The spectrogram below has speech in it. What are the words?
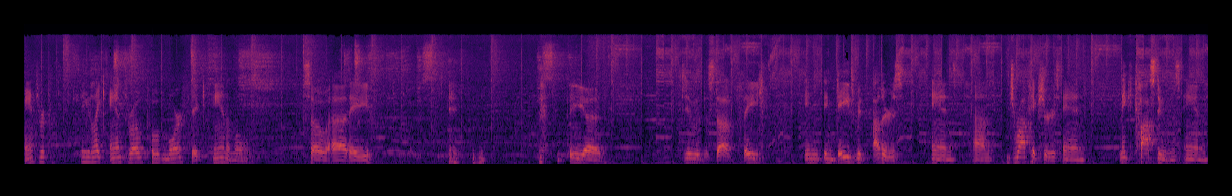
anthrop. They like anthropomorphic animals. So uh, they they uh, do the stuff. They in, engage with others and um, draw pictures and make costumes and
